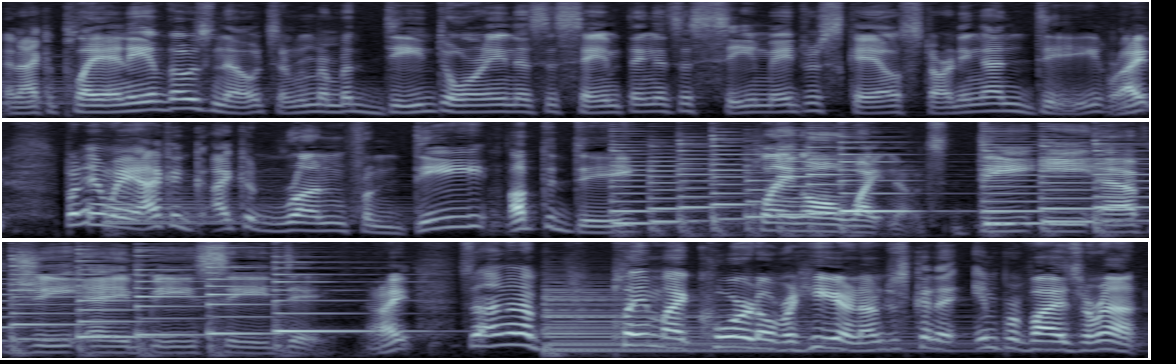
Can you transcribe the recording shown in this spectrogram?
And I could play any of those notes. And remember, D Dorian is the same thing as a C major scale starting on D, right? But anyway, I could, I could run from D up to D playing all white notes. D, E, F, G, A, B, C, D. All right? So I'm going to play my chord over here and I'm just going to improvise around.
